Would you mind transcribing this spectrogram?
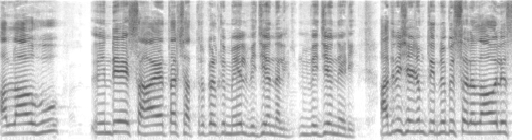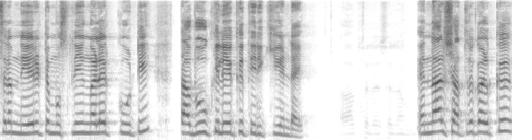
അള്ളാഹുവിന്റെ സഹായത്താൽ ശത്രുക്കൾക്ക് മേൽ വിജയം നൽകി വിജയം നേടി. അതിനുശേഷം തിരുനബി സല്ലാഹു അലൈഹി വസല്ലം നേരിട്ട് മുസ്ലിങ്ങളെ കൂട്ടി തബൂക്കിലേക്ക് തിരിക്കുകയുണ്ടായി. എന്നാൽ ശത്രുക്കൾക്ക്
